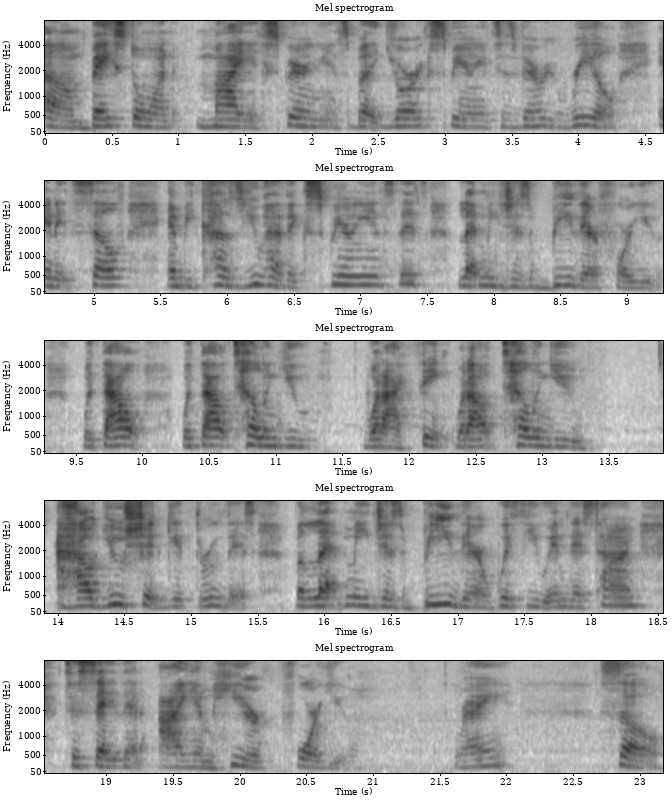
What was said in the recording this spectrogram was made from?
um, based on my experience, but your experience is very real in itself. And because you have experienced this, let me just be there for you without without telling you what I think, without telling you how you should get through this. But let me just be there with you in this time to say that I am here for you. Right? So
